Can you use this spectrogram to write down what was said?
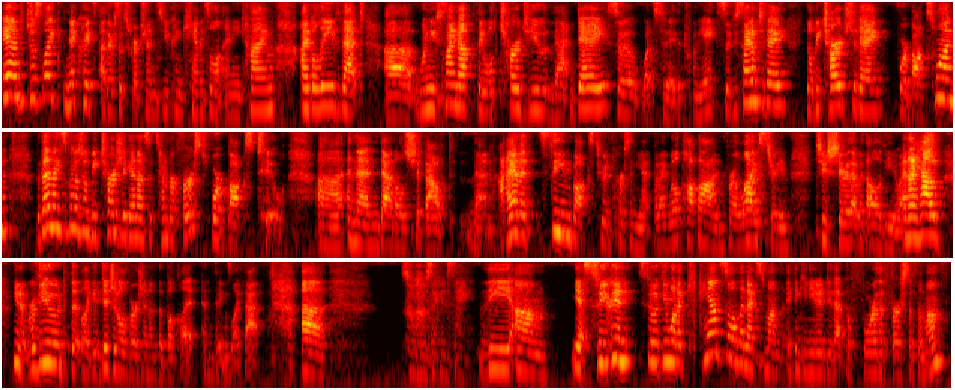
And just like Knit Crate's other subscriptions, you can cancel anytime. I believe that uh, when you sign up, they will charge you that day. So what's today, the 28th? So if you sign up today, you'll be charged today for box one, but then I suppose you'll be charged again on September 1st for box two. Uh, and then that'll ship out then. I haven't seen box two in person yet, but I will pop on for a live stream to share that with all of you. And I have, you know, reviewed the, like a digital version of the booklet and things like that. Uh, so what was I going to say? The, um, yes, so you can, so if you want to cancel the next month, I think you need to do that before the first of the month.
